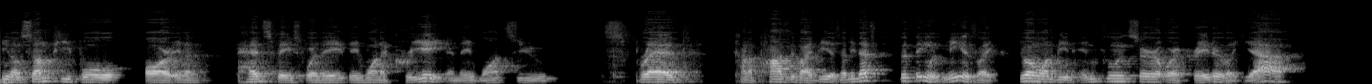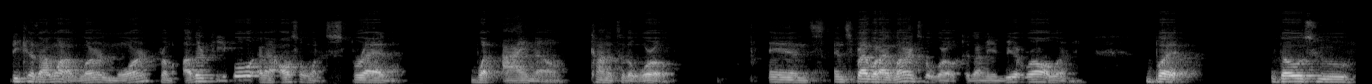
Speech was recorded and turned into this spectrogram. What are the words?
You know, some people are in a headspace where they, they want to create and they want to spread kind of positive ideas. I mean, that's the thing with me is like, do I want to be an influencer or a creator? Like, yeah, because I want to learn more from other people and I also want to spread what I know kind of to the world and and spread what I learned to the world because I mean we're, we're all learning but those who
